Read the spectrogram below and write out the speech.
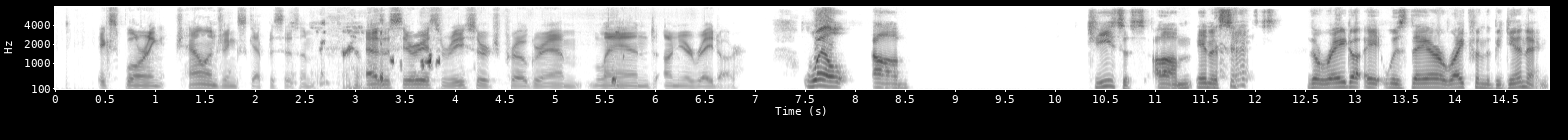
exploring challenging skepticism as a serious research program land on your radar? Well, um, Jesus, um, in a sense, the radar it was there right from the beginning.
